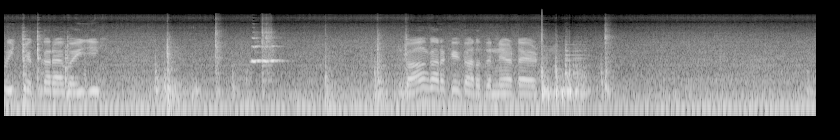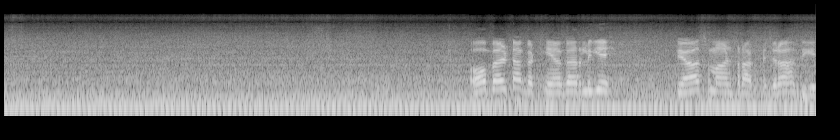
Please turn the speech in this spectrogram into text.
ਉਹੀ ਚੱਕਰ ਹੈ ਬਾਈ ਜੀ। ਗਾਂ ਕਰਕੇ ਕਰ ਦਿੰਨੇ ਆ ਟਾਇਰ। ਨੂੰ ਉਹ ਬੈਲਟਾਂ ਇਕੱਠੀਆਂ ਕਰ ਲਈਏ ਤੇ ਆਹ ਸਮਾਨ ਟਰੱਕ 'ਚ ਰੱਖ ਦਈਏ।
